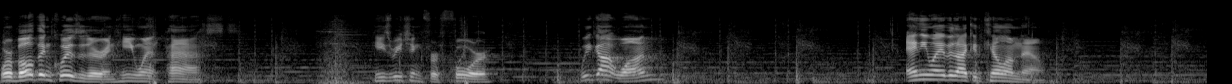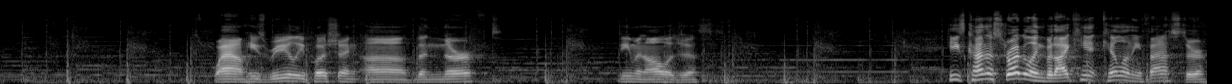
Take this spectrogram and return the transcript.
We're both Inquisitor, and he went past. He's reaching for four. We got one. Any way that I could kill him now. Wow, he's really pushing uh, the nerfed Demonologist. He's kind of struggling, but I can't kill any faster.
